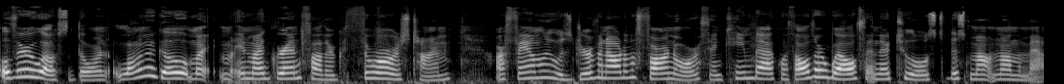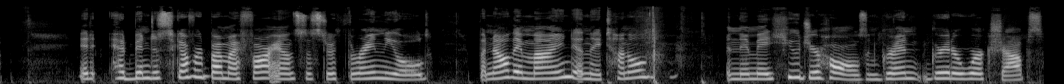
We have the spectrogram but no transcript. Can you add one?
Oh, very well, said Thorin. Long ago, my, in my grandfather Thror's time, our family was driven out of the far north and came back with all their wealth and their tools to this mountain on the map. It had been discovered by my far ancestor Thrain the Old, but now they mined and they tunneled and they made huger halls and grand, greater workshops.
